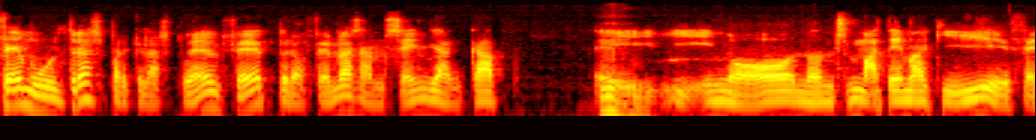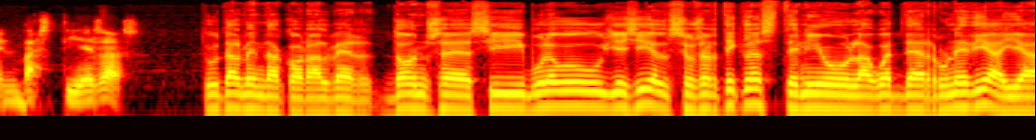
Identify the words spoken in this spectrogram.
fem ultres perquè les podem fer, però fem-les amb seny i en cap. Mm. I, I no, no ens matem aquí fent bestieses. Totalment d'acord, Albert. Doncs eh, si voleu llegir els seus articles, teniu la web de Runedia, ja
